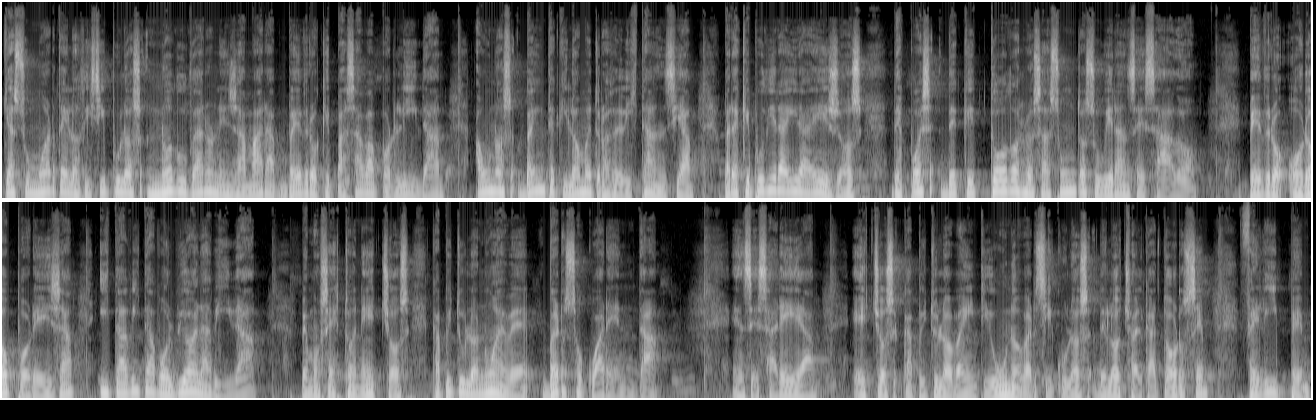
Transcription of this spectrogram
que a su muerte los discípulos no dudaron en llamar a Pedro que pasaba por Lida, a unos 20 kilómetros de distancia, para que pudiera ir a ellos después de que todos los asuntos hubieran cesado. Pedro oró por ella y Tabita volvió a la vida. Vemos esto en Hechos, capítulo 9, verso 40 en Cesarea, Hechos capítulo 21 versículos del 8 al 14, Felipe,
